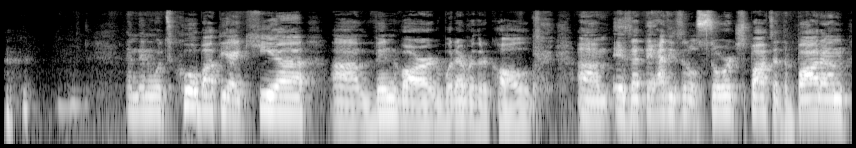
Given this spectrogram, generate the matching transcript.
and then what's cool about the IKEA um, Finnvard, whatever they're called, um, is that they have these little storage spots at the bottom.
